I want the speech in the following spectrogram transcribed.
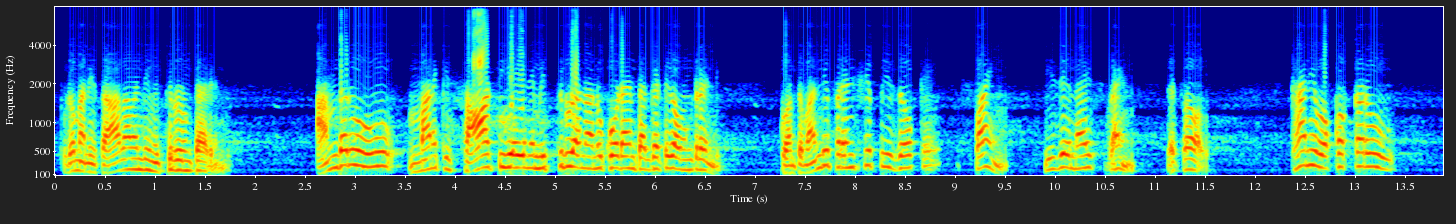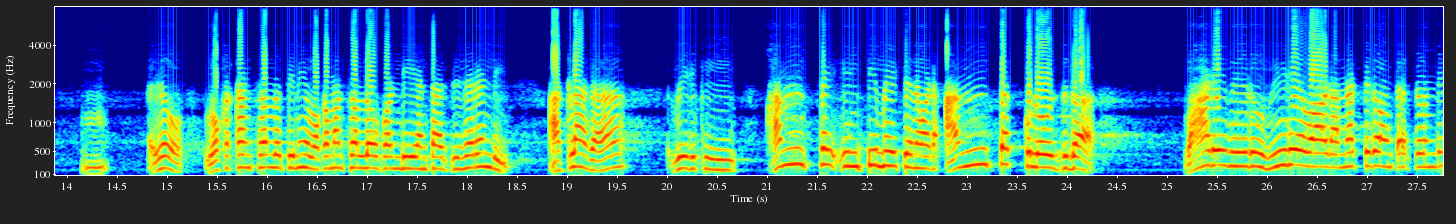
ఇప్పుడు మనకి చాలా మంది మిత్రులు ఉంటారండి. అందరూ మనకి సాటి అయిన మిత్రులు అని అనుకోవడానికి తగ్గట్టుగా ఉండరండి. కొంతమంది friendship is okay fine is a nice friend that's all కానీ ఒక్కొక్కరు అయ్యో ఒక కంచంలో తిని ఒక మంచంలో పండి అంటారు చూసారండి అట్లాగా వీడికి అంత ఇంటిమేట్ అనమాట అంత క్లోజ్గా వాడే వీడు వీడే వాడు అన్నట్టుగా ఉంటారు చూడండి.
